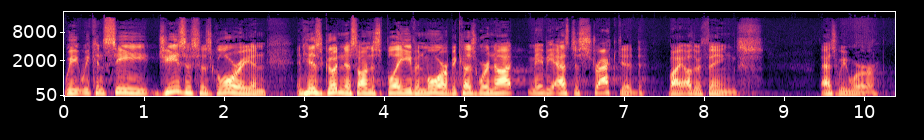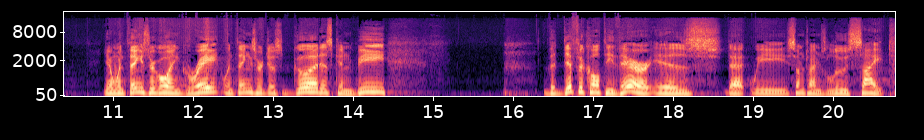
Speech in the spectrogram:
we, we can see Jesus' glory and, and his goodness on display even more because we're not maybe as distracted by other things as we were. You know, when things are going great, when things are just good as can be, the difficulty there is that we sometimes lose sight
